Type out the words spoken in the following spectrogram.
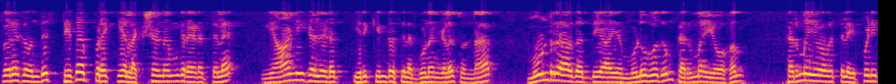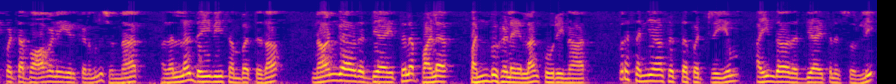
பிறகு வந்து ஸ்தித பிரஜ லட்சணம்ங்கிற இடத்துல ஞானிகளிட இருக்கின்ற சில குணங்களை சொன்னார். மூன்றாவது அத்தியாயம் முழுவதும் கர்மயோகம். கர்மயோகத்துல எப்படிப்பட்ட பாவனை இருக்கணும்னு சொன்னார். அதெல்லாம் தெய்வீ சம்பத்து தான். நான்காவது அத்தியாயத்துல பல பண்புகளை எல்லாம் கூறினார். அப்புறம் சந்நியாசத்தை பற்றியும் ஐந்தாவது அத்தியாயத்துல சொல்லி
